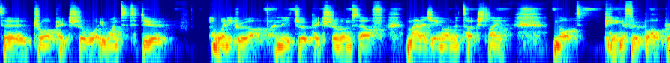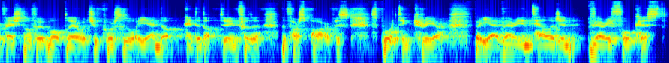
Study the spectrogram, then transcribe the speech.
to draw a picture of what he wanted to do when he grew up, and he drew a picture of himself managing on the touchline, not being a football professional football player, which of course is what he end up ended up doing for the, the first part of his sporting career. But yeah, very intelligent, very focused.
